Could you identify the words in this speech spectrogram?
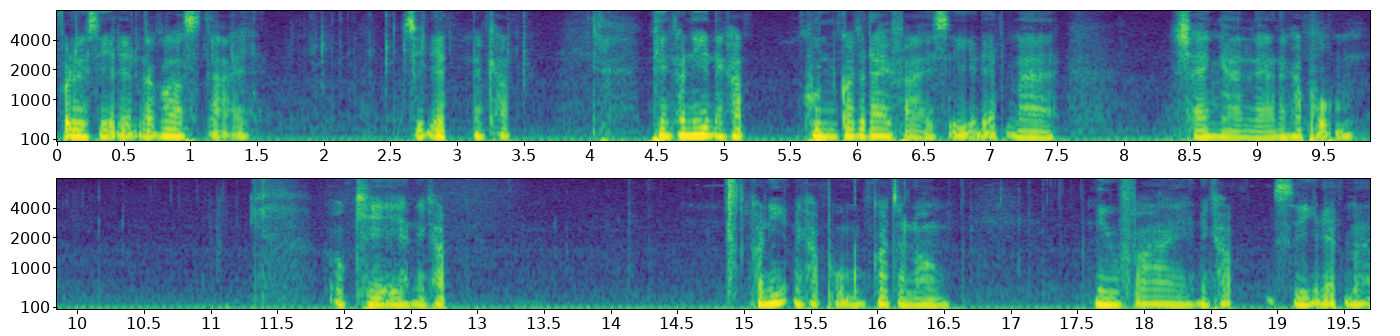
folder css แล้วก็ style css นะครับ เพียงเท่านี้นะครับ คุณก็จะได้ไฟล์ css มา ใช้งานแล้วนะครับผม โอเคนะครับ คราวนี้นะครับผมก็จะลอง new file นะครับ css มา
